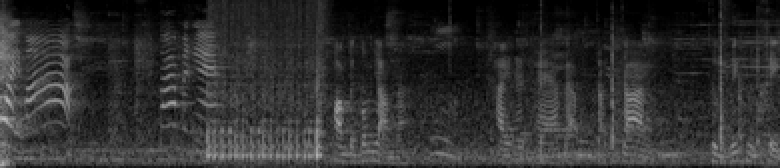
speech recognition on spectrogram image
ร่อยมากพี่ต้าเป็นไง ความเป็นต้มยำนะอืมไทยแท้ๆแบบจัดจ้าน ถึงพริกถึงขิง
